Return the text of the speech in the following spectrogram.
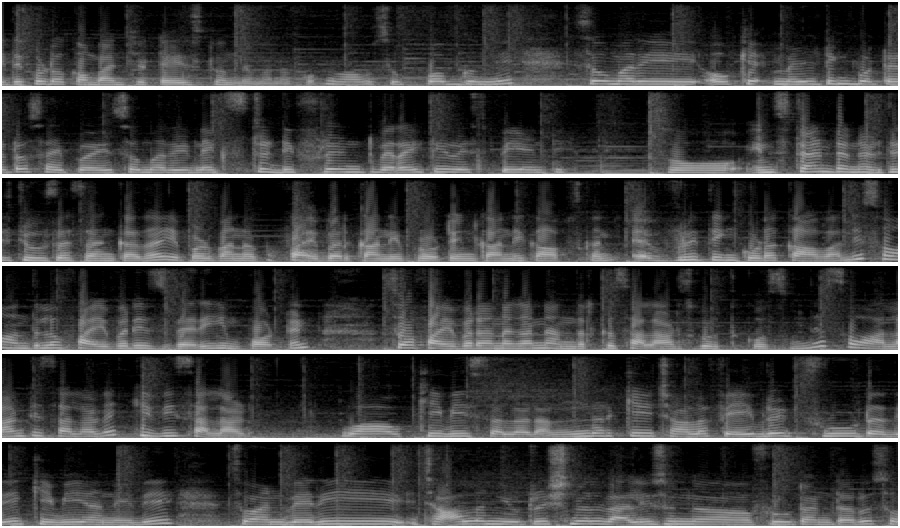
ఇది కూడా ఒక మంచి టేస్ట్ ఉంది మనకు. సూపర్గా ఉంది. సో మరి ఓకే మెల్టింగ్ పొటాటోస్ అయిపోయాయి. సో మరి నెక్స్ట్ డిఫరెంట్ వెరైటీ రెసిపీ ఏంటి? సో ఇన్స్టంట్ ఎనర్జీ చూసేసాం కదా ఇప్పుడు మనకు ఫైబర్ కానీ ప్రోటీన్ కానీ కాప్స్ కానీ ఎవ్రీథింగ్ కూడా కావాలి. సో అందులో fibre is very important so fibre అనగానే అందరికీ సలాడ్స్ గుర్తుకొస్తుంది. సో అలాంటి సలాడే kiwi salad wow kiwi salad అందరికీ చాలా ఫేవరెట్ ఫ్రూట్ అది కివీ అనేది. సో అండ్ వెరీ చాలా న్యూట్రిషనల్ వాల్యూస్ ఉన్న ఫ్రూట్ అంటారు. సో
